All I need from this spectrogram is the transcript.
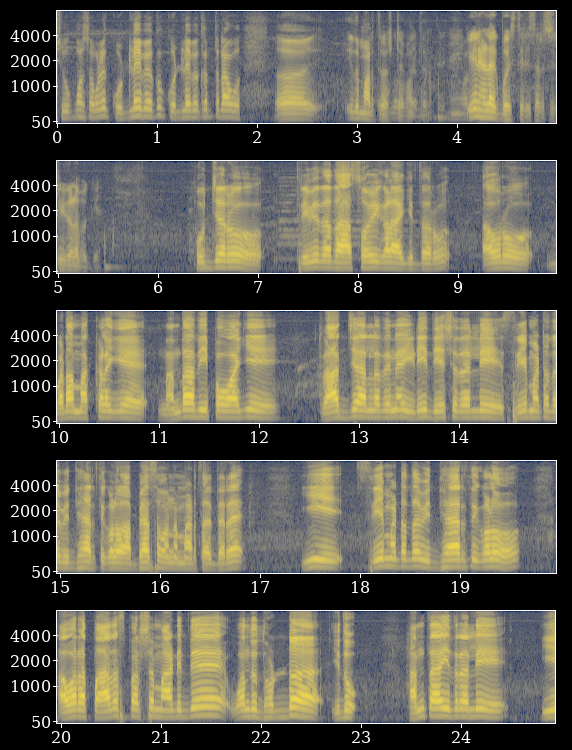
ಶಿವಕುಮಾರ್ ಸ್ವಾಮಿಗಳಿಗೆ ಕೊಡಲೇಬೇಕು ಕೊಡಲೇಬೇಕಂತ ನಾವು ಇದು ಮಾಡ್ತೀವಿ ಅಷ್ಟೇ ಮತ್ತೆ. ಏನು ಹೇಳಕ್ಕೆ ಬಯಸ್ತೀರಿ ಸರ್ ಶ್ರೀಗಳ ಬಗ್ಗೆ? ಪೂಜ್ಯರು ತ್ರಿವಿಧ ದಾಸೋಹಿಗಳಾಗಿದ್ದರು. ಅವರು ಬಡ ಮಕ್ಕಳಿಗೆ ನಂದಾದೀಪವಾಗಿ ರಾಜ್ಯ ಅಲ್ಲದೇ ಇಡೀ ದೇಶದಲ್ಲಿ ಶ್ರೀಮಠದ ವಿದ್ಯಾರ್ಥಿಗಳು ಅಭ್ಯಾಸವನ್ನು ಮಾಡ್ತಾ ಇದ್ದಾರೆ. ಈ ಶ್ರೀಮಠದ ವಿದ್ಯಾರ್ಥಿಗಳು ಅವರ ಪಾದಸ್ಪರ್ಶ ಮಾಡಿದ್ದೇ ಒಂದು ದೊಡ್ಡ ಇದು. ಅಂಥ ಇದರಲ್ಲಿ ಈ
